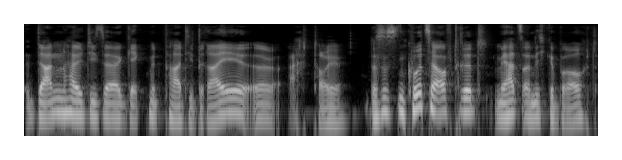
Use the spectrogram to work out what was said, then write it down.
dann halt dieser Gag mit Party 3. Äh, ach toll. Das ist ein kurzer Auftritt, mehr hat's auch nicht gebraucht.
